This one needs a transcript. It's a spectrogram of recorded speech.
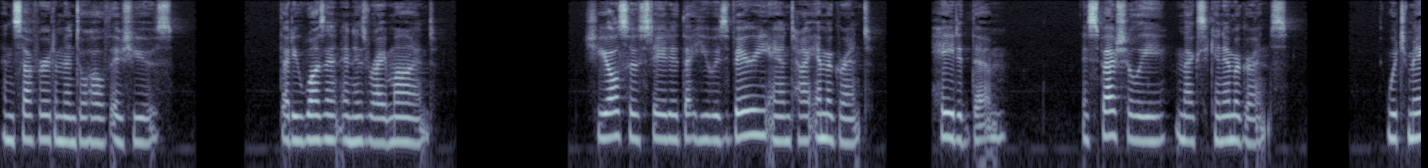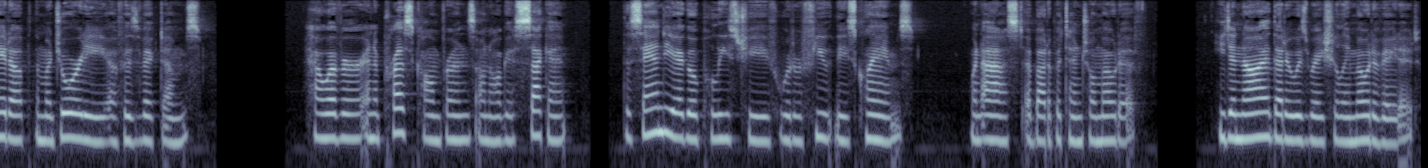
and suffered mental health issues, that he wasn't in his right mind. She also stated that he was very anti immigrant, hated them, especially Mexican immigrants, which made up the majority of his victims. However, in a press conference on August 2nd, the San Diego police chief would refute these claims when asked about a potential motive. He denied that it was racially motivated,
